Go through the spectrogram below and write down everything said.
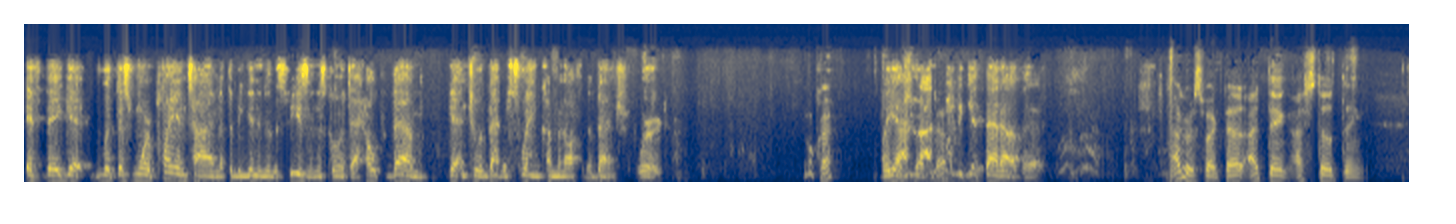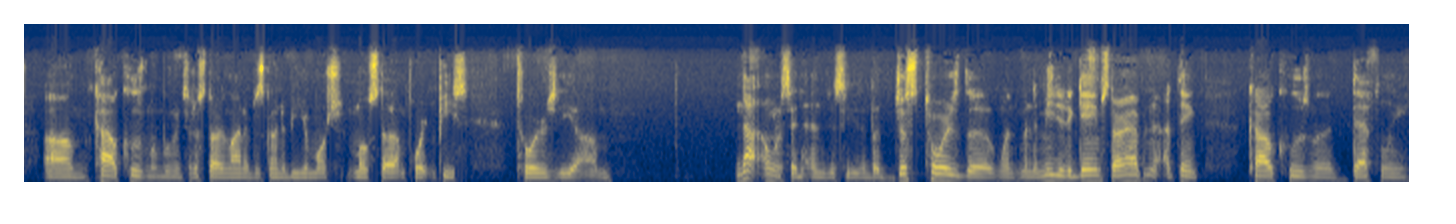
if they get with this more playing time at the beginning of the season, it's going to help them get into a better swing coming off of the bench. Word. Okay. But yeah, I, I respect wanted to get that out there. I can respect that. I think I still think um, Kyle Kuzma moving to the starting lineup is going to be your most most uh, important piece towards the um, not I want to say the end of the season, but just towards the when when the media of the game start happening. I think Kyle Kuzma definitely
